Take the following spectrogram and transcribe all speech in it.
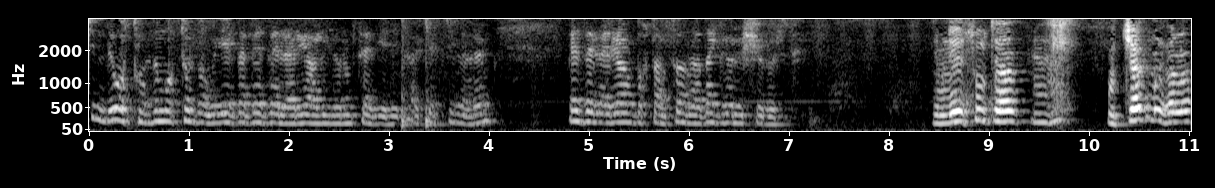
Şimdi oturdum, oturduğum yerde bezeleri alıyorum sevgili takipçilerim. Bezeleri aldıktan sonra da görüşürüz. Cemile Sultan Hı uçacak mı kanal?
